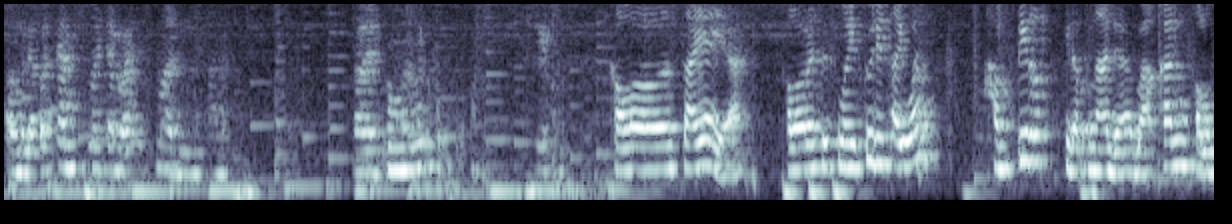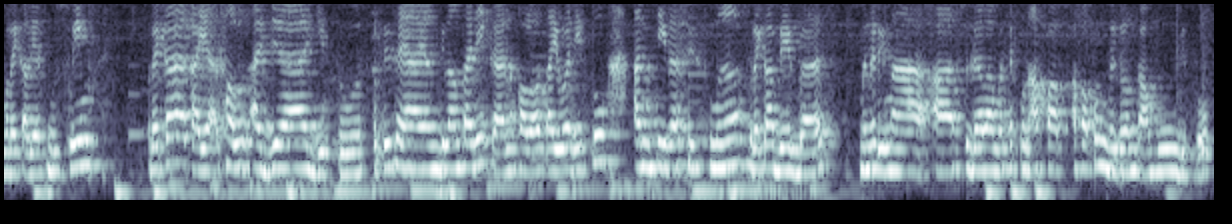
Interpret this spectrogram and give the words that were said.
eh, mendapatkan semacam rasisme di sana? Eh. Kamu atau siapa? Oke. Kalau saya ya, kalau rasisme itu di Taiwan hampir tidak pernah ada. Bahkan kalau mereka lihat Muslim, mereka kayak salut aja gitu. Seperti saya yang bilang tadi kan, kalau Taiwan itu anti rasisme, mereka bebas menerima uh, segala macam pun apa apa pun background kamu gitu.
